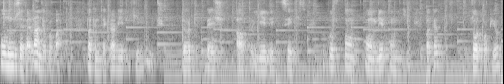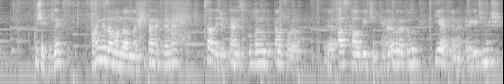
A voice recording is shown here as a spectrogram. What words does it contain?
10. seferde ancak koparttım. Bakın tekrar 1, 2, 3, 4, 5, 6, 7, 8, 9, 10, 11, 12. Bakın zor kopuyor. Bu şekilde aynı zamanda alınan iki tane filament sadece bir tanesi kullanıldıktan sonra e, az kaldığı için kenara bırakılıp diğer filamentlere geçilmiş.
